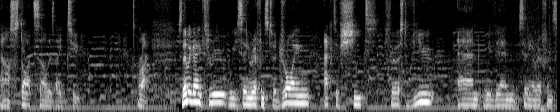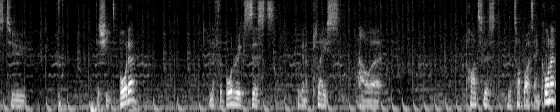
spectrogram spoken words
And our start cell is A2. All right, so then we're going through, we're setting a reference to a drawing, active sheet, first view, and we're then setting a reference to the sheet's border. And if the border exists, we're going to place our parts list in the top right hand corner.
